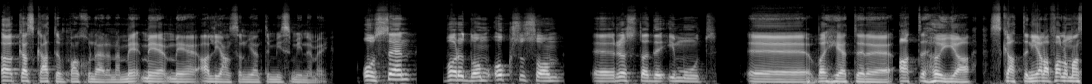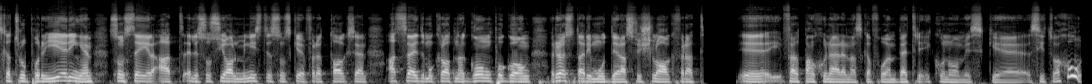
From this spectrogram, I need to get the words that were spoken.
öka skatten på pensionärerna med, med, med alliansen om jag inte missminner mig. Och sen var det de också som eh, röstade emot eh, vad heter det, att höja skatten. I alla fall om man ska tro på regeringen som säger att, eller socialministern som skrev för ett tag sedan, att Sverigedemokraterna gång på gång röstar emot deras förslag för att, eh, för att pensionärerna ska få en bättre ekonomisk eh, situation.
